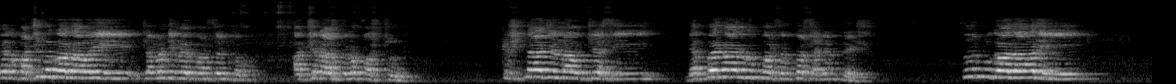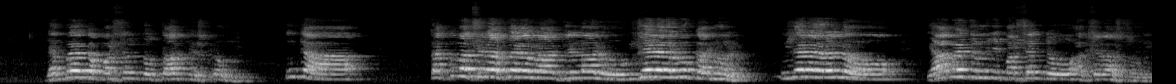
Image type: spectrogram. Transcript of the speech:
ఇక పశ్చిమ గోదావరి సెవెంటీ ఫైవ్ పర్సెంట్ అక్షరాస్యతలో ఫస్ట్ ఉంది. కృష్ణా జిల్లా వచ్చేసి డెబ్బై నాలుగు పర్సెంట్తో సెకండ్ ప్లేస్ తూర్పుగోదావరి డెబ్బై ఒక్క పర్సెంట్ టాప్ లిస్ట్లో ఉంది. ఇంకా తక్కువ అక్షరాస్యత ఉన్న జిల్లాలు విజయనగరం కర్నూలు. విజయనగరంలో యాభై తొమ్మిది పర్సెంట్ అక్షరాస్తుంది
